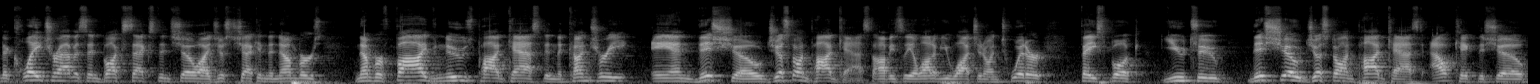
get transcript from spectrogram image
the Clay Travis and Buck Sexton show. I just checking the numbers. Number five news podcast in the country. And this show just on podcast. Obviously, a lot of you watch it on Twitter, Facebook, YouTube. This show just on podcast, Outkick the Show,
